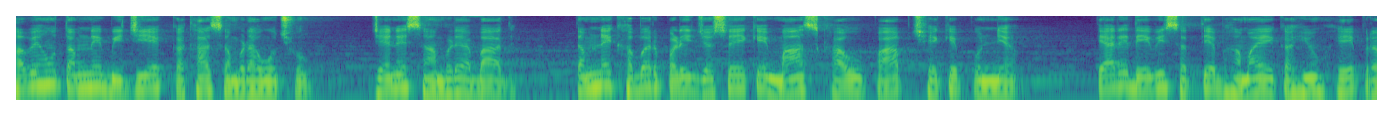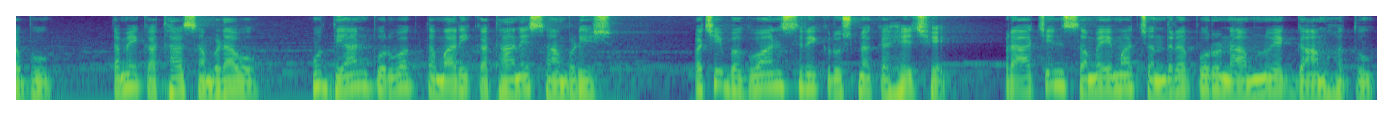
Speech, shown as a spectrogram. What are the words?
હવે હું તમને બીજી એક કથા સંભળાવું છું, જેને સાંભળ્યા બાદ તમને ખબર પડી જશે કે માંસ ખાવું પાપ છે કે પુણ્ય. ત્યારે દેવી સત્યભામાએ કહ્યું, હે પ્રભુ, તમે કથા સંભળાવો, હું ધ્યાનપૂર્વક તમારી કથાને સાંભળીશ. પછી ભગવાન શ્રી કૃષ્ણ કહે છે, પ્રાચીન સમયમાં ચંદ્રપુર નામનું એક ગામ હતું.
